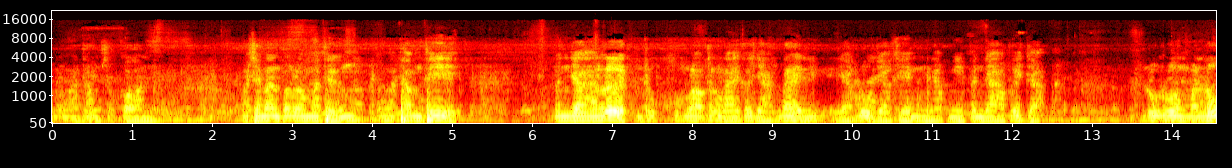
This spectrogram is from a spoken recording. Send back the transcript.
เรียกว่าทำสุกร เพราะฉะนั้นพวกเรามาถึงมาทำที่ปัญญาเลิศทุกของเราทั้งหลายก็อยากได้อยากรู้อยากเห็นอยากมีปัญญาเพื่อจะรู้ล่วงบรรลุ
